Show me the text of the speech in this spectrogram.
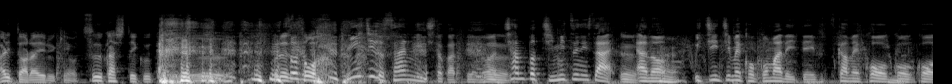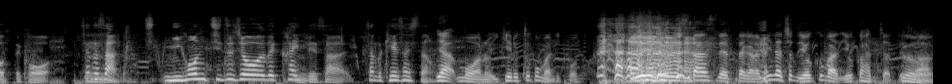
ありとあらゆる県を通過していくっていう、とりあえずそう、23日とかっていうのうん。はちゃんと緻密にさ、うん。うん。あの、1日目ここまで行って、2日目こうこうこうってこう、ちゃんとさ、ち日本地図上で書いてさ、ちゃんと計算してたの？いや、もうあの、行けるとこまで行こう。っていうスタンスでやったから、みんなちょっと欲ば、欲張っちゃってさ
